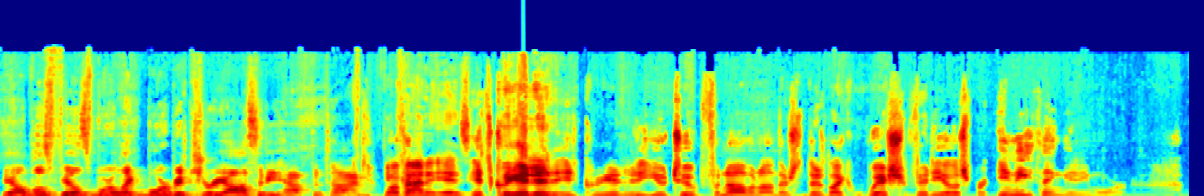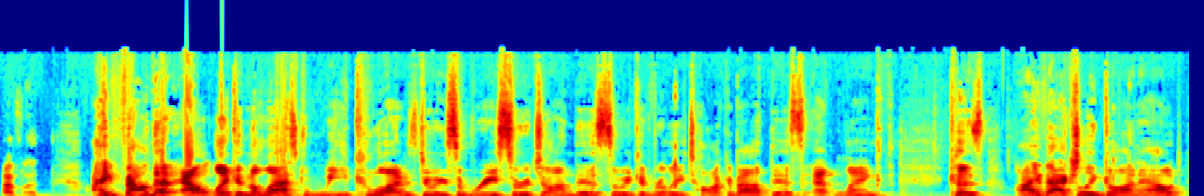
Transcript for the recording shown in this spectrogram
It almost feels more like morbid curiosity half the time. It that- kinda is. It's created it created a YouTube phenomenon. There's there's like wish videos for anything anymore. I've, I found that out like in the last week while I was doing some research on this so we could really talk about this at length. Because I've actually gone out,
